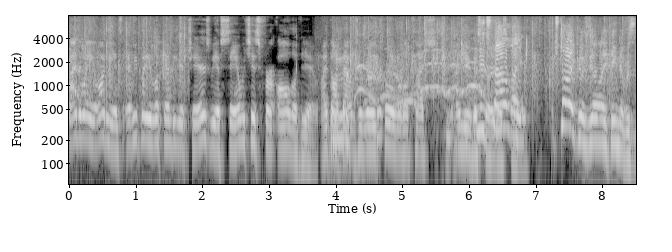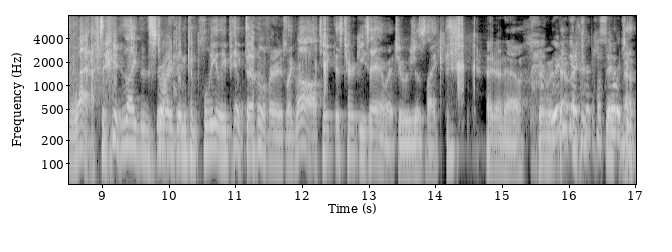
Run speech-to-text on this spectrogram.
By the way, audience, everybody look under your chairs. We have sandwiches for all of you. I thought that was a really cool little touch. I knew this. And it's not like it's not like it was the only thing that was left. It's like the store had been completely picked over. It's like, well, I'll take this turkey sandwich. It was just like, I don't know. Where do you get a turkey sandwich? In,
